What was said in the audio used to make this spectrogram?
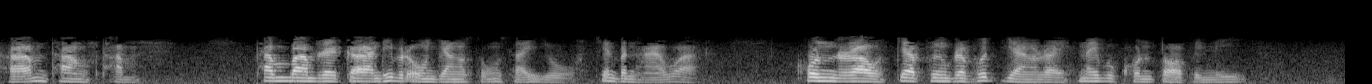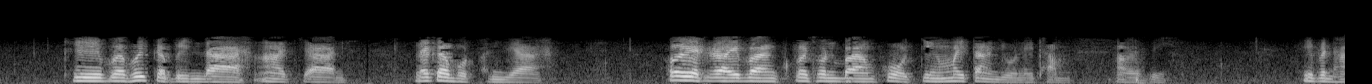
ถามทางธรรม ทำบางรายการที่พระองค์ยังสงสัยอยู่ เช่นปัญหาว่า คนเราจะพึงประพฤติอย่างไร ในบุคคลต่อไปนี้ คือประพฤติกับบินดา อาจารย์ และก็บุตรพัญญาเพราะเหตุไรบางประชนบางพวกจึงไม่ตั้งอยู่ในธรรมเอาสินี่ปัญหา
